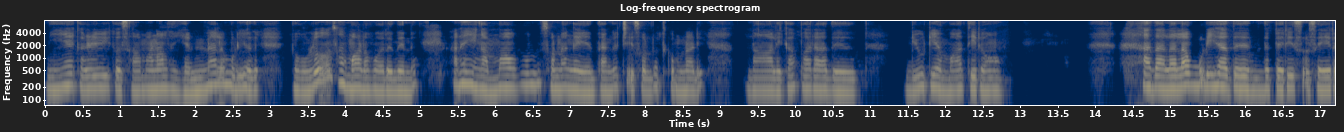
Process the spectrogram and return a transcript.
நீயே கழுவிக்க சாமானால் என்னால் முடியாது. எவ்வளோ சமானம் வருதுன்னு. ஆனால் எங்கள் அம்மாவும் சொன்னாங்க என் தங்கச்சி சொல்கிறதுக்கு முன்னாடி நாளைக்கா பாரு அது டியூட்டியை மாற்றிடும் அதாலலாம் முடியாது. இந்த பெருசு செய்கிற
